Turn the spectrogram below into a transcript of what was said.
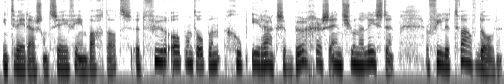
in 2007 in Bagdad het vuur opent op een groep Iraakse burgers en journalisten. Er vielen twaalf doden.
